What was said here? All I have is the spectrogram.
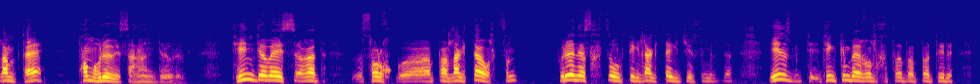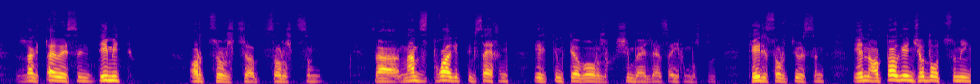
ламтай том хүрээ байсан хаан дээр хүрээ. Тэнд байсагаад сурах одоо лагтай болцсон. Хүрээнээс гацсан хүүхдийг лагтай гэж хэлсэн мэл да. Энэ тэнхэн байгууллагатад одоо тэр лагтай байсан Дэмэд орд суралцаад суралцсан. За Нанз тухай гэдэг сайхан эрдэмтэй буурлах шин байлаа саяхан болтол тэр сурж байсан. Энэ одоогийн чулууч сумын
